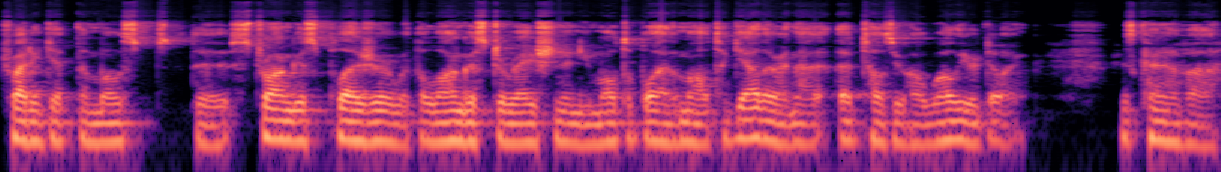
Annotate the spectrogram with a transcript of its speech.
try to get the most, the strongest pleasure with the longest duration, and you multiply them all together, and that, that tells you how well you're doing. It's kind of a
